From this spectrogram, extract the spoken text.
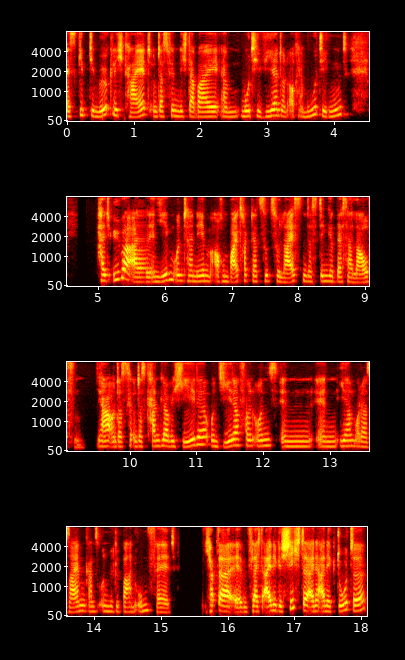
es gibt die Möglichkeit, und das finde ich dabei ähm, motivierend und auch ermutigend, halt überall in jedem Unternehmen auch einen Beitrag dazu zu leisten, dass Dinge besser laufen. Ja, und das, und das kann, glaube ich, jede und jeder von uns in, in ihrem oder seinem ganz unmittelbaren Umfeld. Ich habe da äh, vielleicht eine Geschichte, eine Anekdote.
